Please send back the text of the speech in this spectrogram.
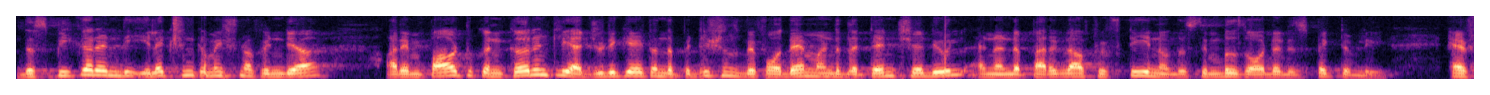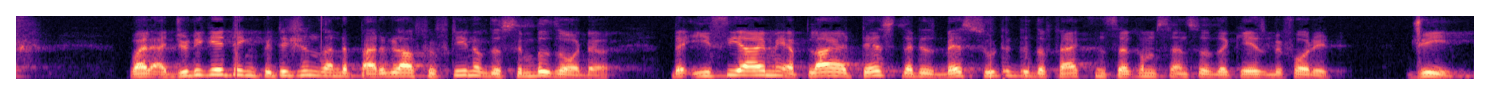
The Speaker and the Election Commission of India are empowered to concurrently adjudicate on the petitions before them under the 10th schedule and under paragraph 15 of the symbols order respectively. F. While adjudicating petitions under paragraph 15 of the symbols order, the ECI may apply a test that is best suited to the facts and circumstances of the case before it. G.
